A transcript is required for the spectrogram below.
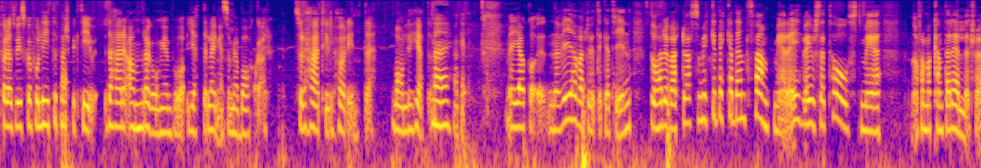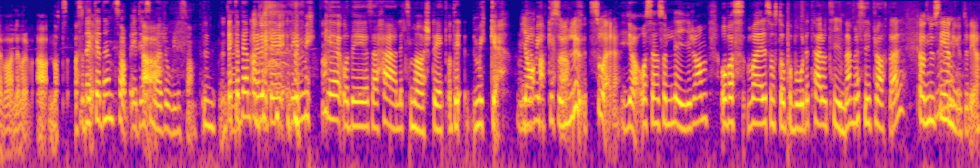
för att vi ska få lite perspektiv. Det här är andra gången på jättelänge som jag bakar. Så det här tillhör inte vanligheten. Nej, okej. Men jag, när vi har varit ute, Katrin, då har det varit, du har haft så mycket dekadent svamp med dig. Vi har gjort så här toast med någon form av kantareller tror jag var. Eller vad det var. Ja, något. Alltså det, Dekadent svamp, är det Ja. som en rolig svamp? dekadent är för att det, det är mycket och det är så här härligt smörstekt och det är mycket. Är Ja, mycket svamp. absolut. Så är det. Ja, och sen så löjrom. Och vad, vad är det som står på bordet här och Tina medan vi pratar? Ja, nu ser ni ju inte det.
